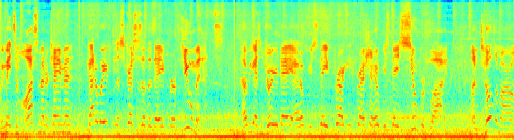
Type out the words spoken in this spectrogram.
We made some awesome entertainment, got away from the stresses of the day for a few minutes. I hope you guys enjoy your day. I hope you stay froggy fresh. I hope you stay super fly. Until tomorrow,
